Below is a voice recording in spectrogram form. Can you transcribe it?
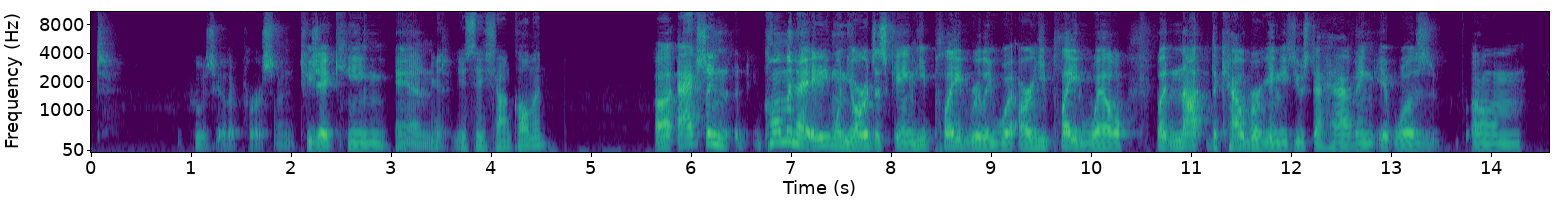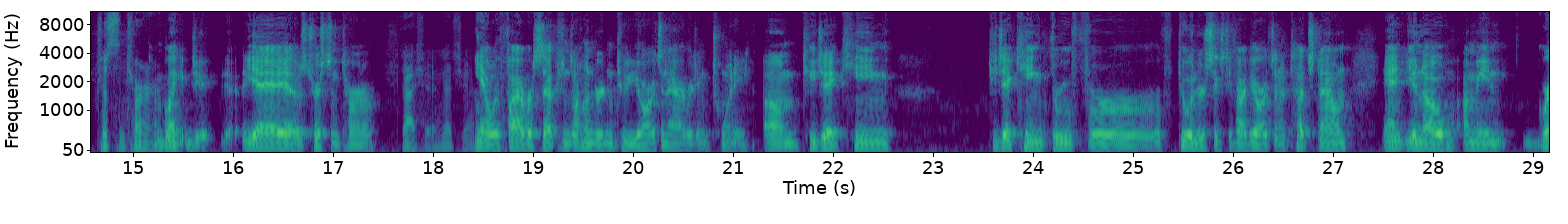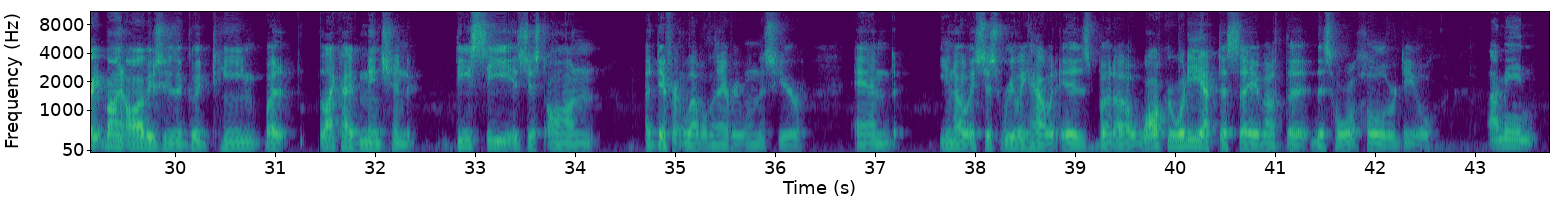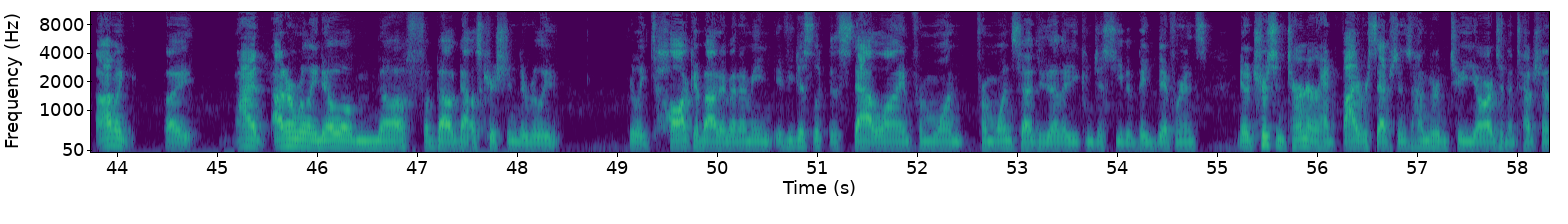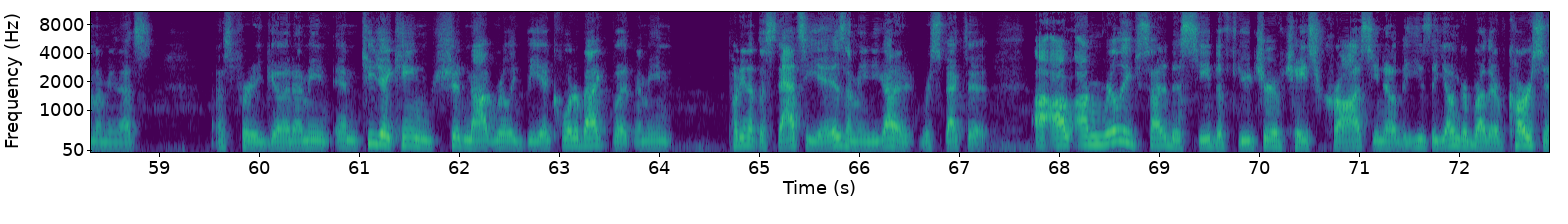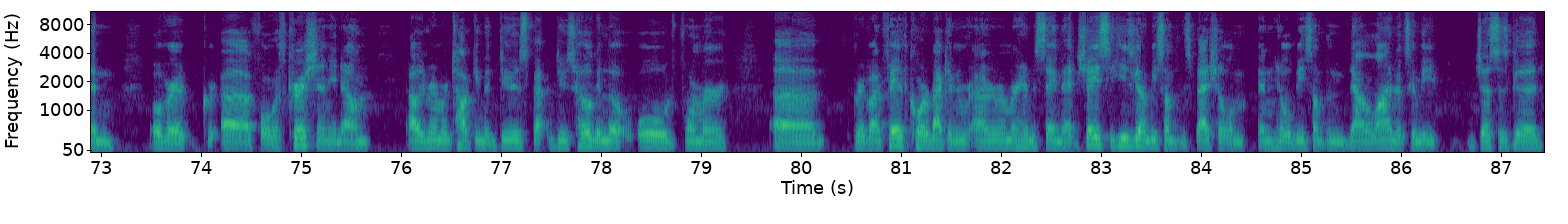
who's the other person? TJ King and. You say Sean Coleman? Uh, actually, Coleman had 81 yards this game. He played really well, or he played well, but not the caliber of game he's used to having. It was um, Tristan Turner. I'm blanking. Yeah, yeah, yeah, it was Tristan Turner. Gotcha, gotcha. Yeah, with five receptions, 102 yards, and averaging 20. Um, TJ King, TJ King threw for 265 yards and a touchdown. And you know, I mean, Grapevine obviously is a good team, but like I've mentioned, DC is just on a different level than everyone this year. And you know, it's just really how it is. But uh, Walker, what do you have to say about the this whole whole ordeal? I mean, I'm a, like I I don't really know enough about Dallas Christian to really really talk about it, but I mean, if you just look at the stat line from one from one side to the other, you can just see the big difference. You know, Tristan Turner had five receptions, 102 yards, and a touchdown. I mean, that's that's pretty good. I mean, and TJ King should not really be a quarterback, but I mean, putting up the stats he is, I mean, you got to respect it. I, I'm really excited to see the future of Chase Cross. You know, that he's the younger brother of Carson over at uh, Fort Worth Christian. You know, I remember talking to Deuce, Deuce Hogan, the old former uh, Grapevine Faith quarterback, and I remember him saying that Chase, he's going to be something special, and he'll be something down the line that's going to be just as good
